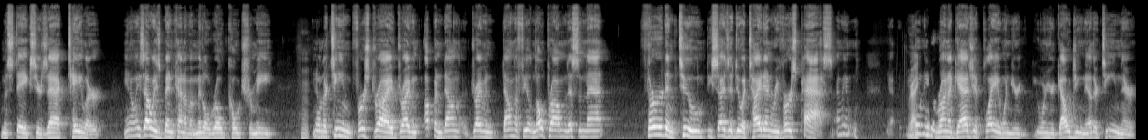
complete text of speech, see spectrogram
mistakes. Here, Zac Taylor. You know, he's always been kind of a middle road coach for me. Hmm. You know, their team first drive, driving up and down, driving down the field, no problem, this and that. Third and two, decides to do a tight end reverse pass. I mean, you right. don't need to run a gadget play when you're when you're gouging the other team there.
